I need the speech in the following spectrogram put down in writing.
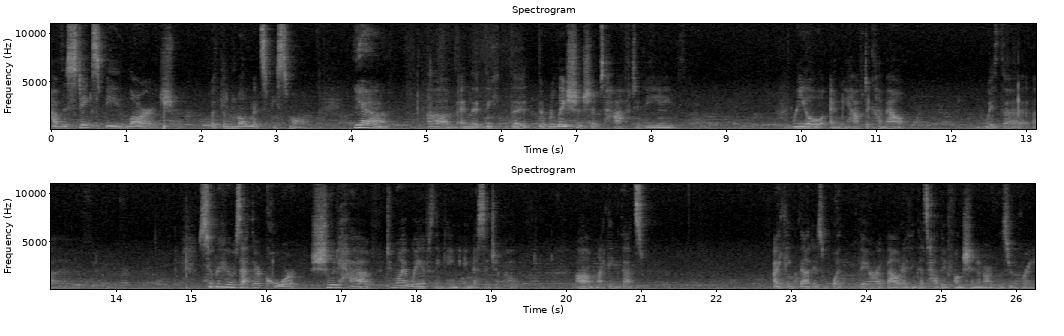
have the stakes be large, but the moments be small. Yeah. Um, and the, the, the, the relationships have to be real, and we have to come out with a, a superheroes at their core should have, to my way of thinking, a message of hope. Um, I think that's. I think that is what they're about. I think that's how they function in our lizard brain.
